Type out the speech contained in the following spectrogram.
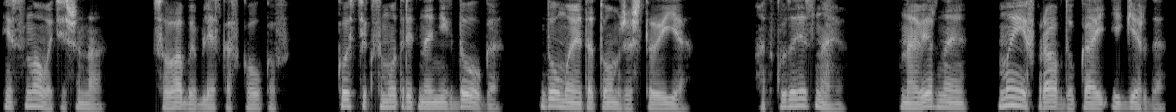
И снова тишина. Слабый блеск осколков. Костик смотрит на них долго, думает о том же, что и я. Откуда я знаю? Наверное, мы и вправду Кай и Герда.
